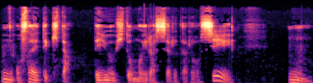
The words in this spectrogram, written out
うん、抑えてきたっていう人もいらっしゃるだろうし、うん、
